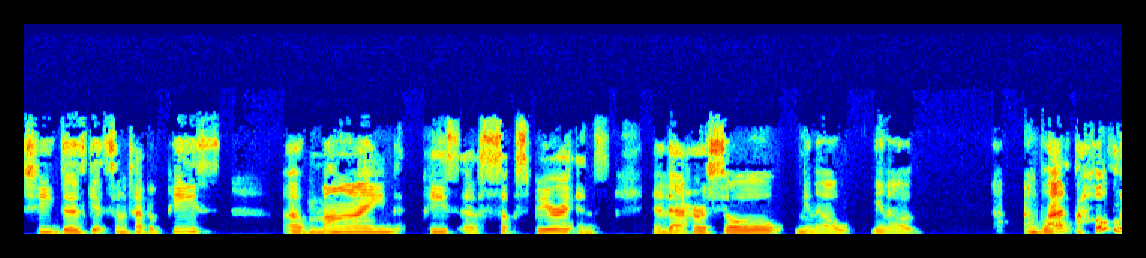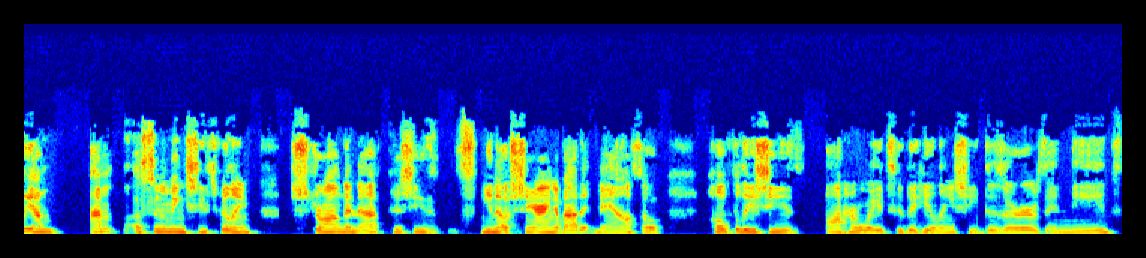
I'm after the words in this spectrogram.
she does get some type of peace of mind, peace of spirit, and and that her soul, you know, you know, I'm glad. Hopefully, I'm I'm assuming she's feeling strong enough because she's you know sharing about it now. So hopefully, she's on her way to the healing she deserves and needs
